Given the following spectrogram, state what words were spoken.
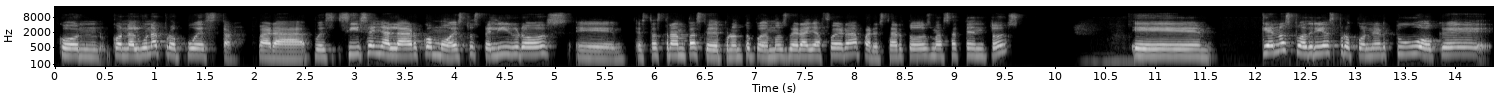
con, alguna propuesta para, pues sí, señalar como estos peligros, eh, estas trampas que de pronto podemos ver allá afuera para estar todos más atentos. Eh, ¿Qué nos podrías proponer tú o qué,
